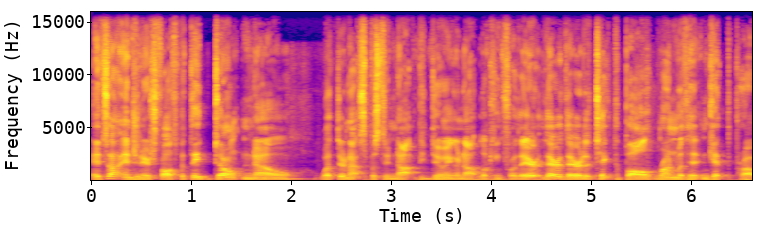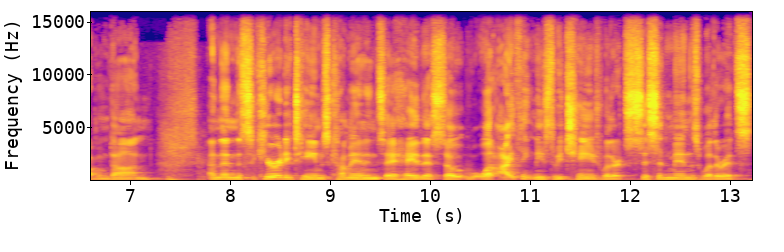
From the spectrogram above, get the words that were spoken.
It's not engineers' fault, but they don't know what they're not supposed to not be doing or not looking for. They're they're there to take the ball, run with it, and get the problem done. And then the security teams come in and say, "Hey, this." So what I think needs to be changed, whether it's sysadmins, whether it's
